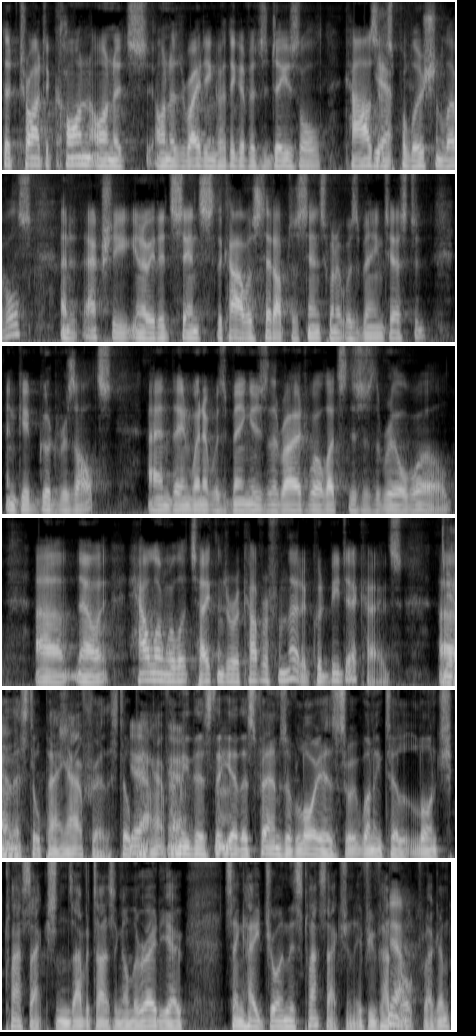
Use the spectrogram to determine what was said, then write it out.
that tried to con on its on its rating, I think of its diesel cars, its pollution levels, and it actually, you know, it had sense the car was set up to sense when it was being tested and give good results. And then when it was being used on the road, well, that's this is the real world. Uh, now, how long will it take them to recover from that? It could be decades. Yeah, Um, they're still paying out for it. They're still yeah, paying out for it. I yeah. Mm. mean, there's the, yeah, there's firms of lawyers wanting to launch class actions, advertising on the radio, saying, "Hey, join this class action. If you've had Yeah. Volkswagen,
